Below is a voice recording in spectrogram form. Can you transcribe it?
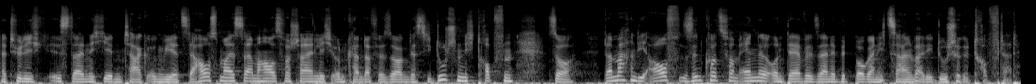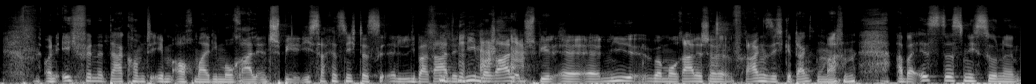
Natürlich ist da nicht jeden Tag irgendwie jetzt der Hausmeister im Haus wahrscheinlich und kann dafür sorgen, dass die Duschen nicht tropfen. So, da machen die auf, sind kurz vorm Ende und der will seine Bitburger nicht zahlen, weil die Dusche getropft hat. Und ich finde, da kommt eben auch mal die Moral ins Spiel. Ich sage jetzt nicht, dass Liberale nie Moral im Spiel, äh, äh, nie über moralische Fragen sich Gedanken machen, aber ist es nicht so eine,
